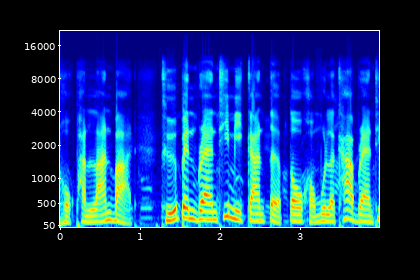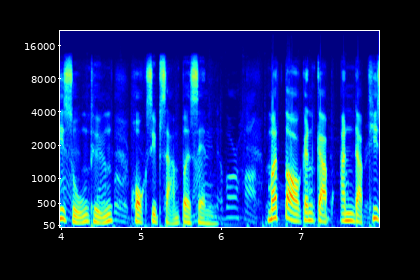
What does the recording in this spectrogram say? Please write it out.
46,000 ล้านบาท ถือเป็นแบรนด์ที่มีการเติบโตของมูลค่าแบรนด์ที่สูงถึง 63% มาต่อกันกับอันดับที่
